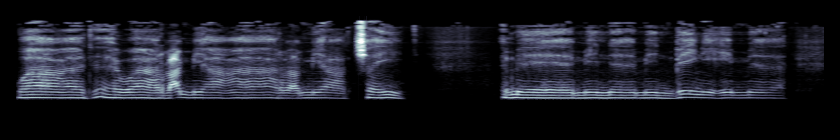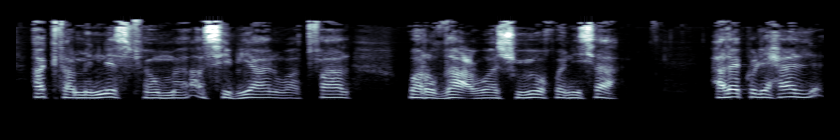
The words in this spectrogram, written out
وأربعمائة أربعمائة شهيد. من من بينهم أكثر من نصف هم وأطفال ورضاع وشيوخ ونساء. على كل حال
